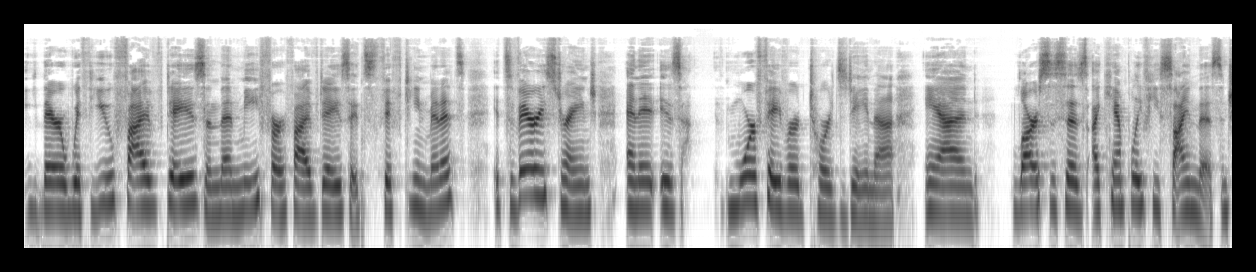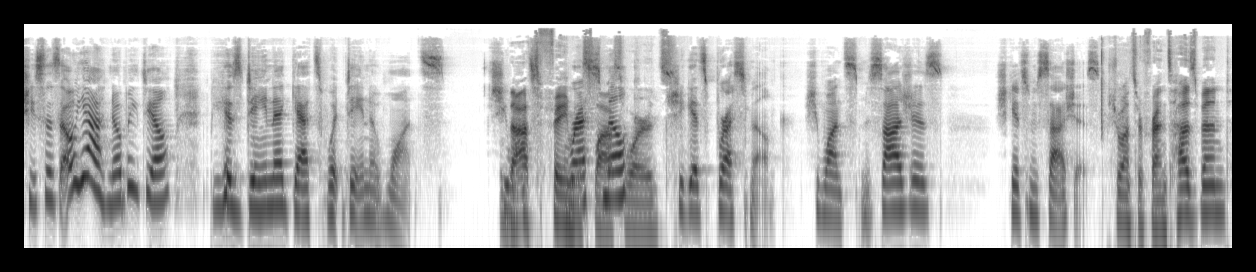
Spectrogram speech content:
they're with you five days and then me for five days. It's 15 minutes. It's very strange. And it is more favored towards Dana. And Larsa says, I can't believe he signed this. And she says, Oh, yeah, no big deal. Because Dana gets what Dana wants. She That's wants famous breast last milk. words. She gets breast milk. She wants massages. She gets massages. She wants her friend's husband.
